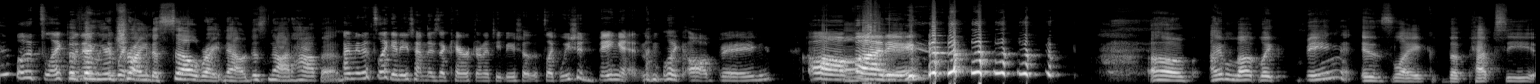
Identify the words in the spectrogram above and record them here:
well, it's like The thing you're when- trying to sell right now does not happen. I mean, it's like anytime there's a character on a TV show that's like, we should Bing it. And I'm like, oh, Bing. Oh, buddy. Oh, I love like Bing is like the Pepsi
